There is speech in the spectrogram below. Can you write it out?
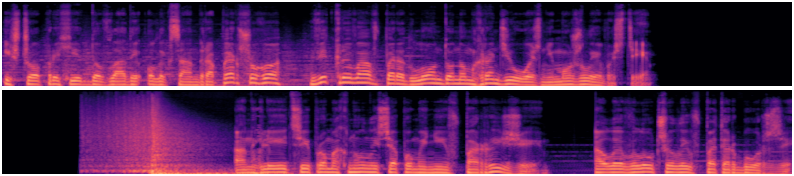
і що прихід до влади Олександра І відкривав перед Лондоном грандіозні можливості. Англійці промахнулися по мені в Парижі, але влучили в Петербурзі.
